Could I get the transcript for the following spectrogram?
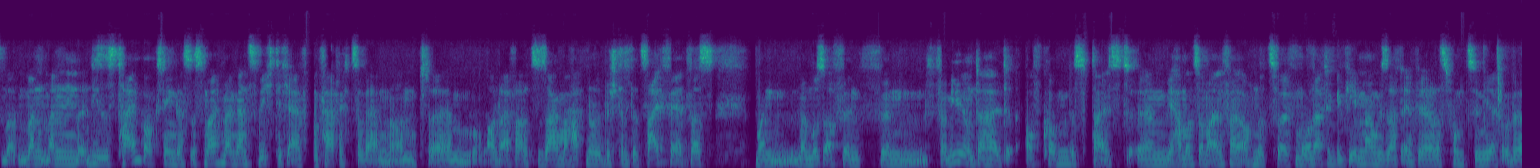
Man, man, dieses Timeboxing, das ist manchmal ganz wichtig, einfach fertig zu werden und, ähm, und einfach zu sagen, man hat nur eine bestimmte Zeit für etwas. Man, man muss auch für, für einen Familienunterhalt aufkommen. Das heißt, ähm, wir haben uns am Anfang auch nur zwölf Monate gegeben, haben gesagt, entweder das funktioniert oder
